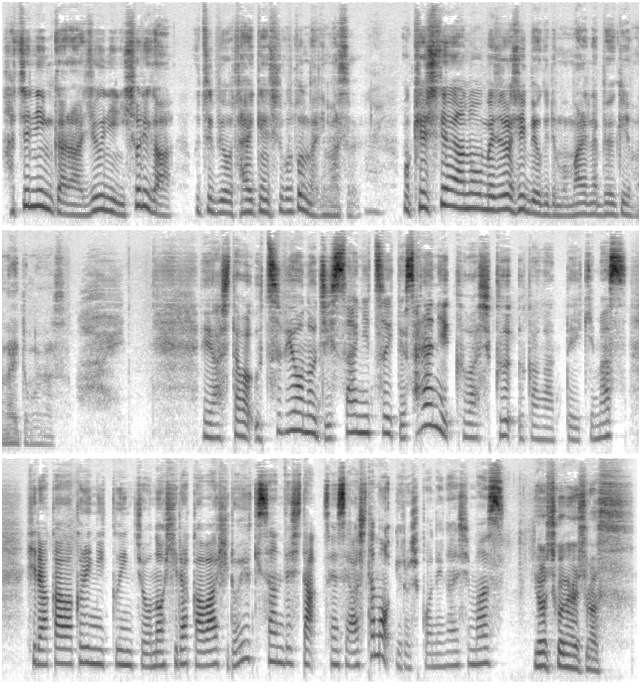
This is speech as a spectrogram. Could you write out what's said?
8人から10人に1人がうつ病を体験することになります。はい、もう決してあの珍しい病気でも稀な病気でもないと思います。はいえ明日はうつ病の実際についてさらに詳しく伺っていきます。平川クリニック院長の平川博之さんでした。先生、明日もよろしくお願いします。よろしくお願いします。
